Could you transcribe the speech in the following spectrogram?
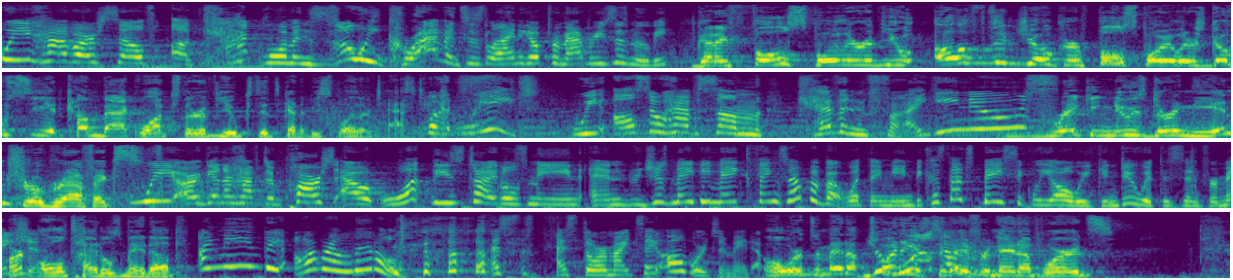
We have ourselves a Catwoman. Zoe Kravitz is lining up for Matt Reeves' movie. We've got a full spoiler review of the Joker. Full spoilers. Go see it. Come back. Watch the review because it's going to be spoiler tastic. But wait, we also have some Kevin Feige news. Breaking news during the intro graphics. We are going to have to parse out what these titles mean and just maybe make things up about what they mean because that's basically all we can do with this information. Aren't all titles made up? I mean, they are a little. as, as Thor might say, all words are made up. All words are made up. Joining us today for Made Up Words.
